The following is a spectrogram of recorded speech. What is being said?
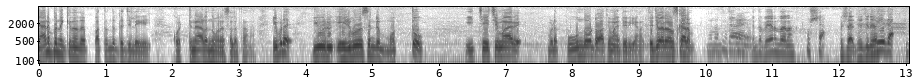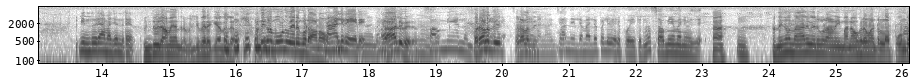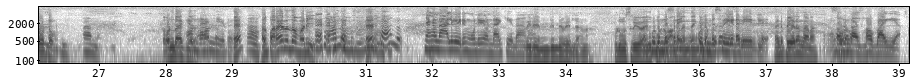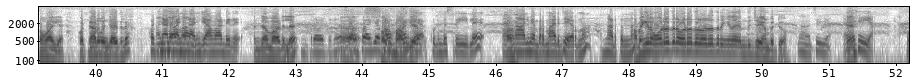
ഞാനിപ്പോൾ നിൽക്കുന്നത് പത്തനംതിട്ട ജില്ലയിൽ കൊറ്റനാട് എന്ന് പറയുന്ന സ്ഥലത്താണ്. ഇവിടെ ഈ ഒരു എഴുപത് സെന്റ് മൊത്തവും ഈ ചേച്ചിമാർ ഇവിടെ പൂന്തോട്ടമാക്കി മാറ്റിയിരിക്കുകയാണ്. ചേച്ചിമാരെ നമസ്കാരം. എന്താ പേരെന്താണ്? ഉഷ. ഉഷ ചേച്ചിയുടെ? ബിന്ദു രാമചന്ദ്രൻ. ബിന്ദു രാമചന്ദ്രൻ വലിയ പേരൊക്കെയാണല്ലോ. നിങ്ങൾ മൂന്ന് പേരും കൂടെ ആണോ? നാല് പേര്. നാല് പേരും. സൗമ്യ ഒരാളെന്തേ ഒരാളെന്തേ വന്നില്ല മല്ലപ്പള്ളി വരെ പോയിരിക്കുന്നു. സൗമ്യ മനോജ്. അപ്പൊ നിങ്ങൾ നാല് പേരും കൂടാണ് ഈ മനോഹരമായിട്ടുള്ള പൂന്തോട്ടം ആന്ന്. ഉണ്ടാക്കിയത്. ഏ? അത് പറയാനെന്തോ മടി. ഞങ്ങൾ നാല് പേരും കൂടി ഉണ്ടാക്കിയതാണ്. ഇത് എന്തിന്റെ പേരിലാണ്? കുടുംബശ്രീ അയൽക്കൂട്ടം കുടുംബശ്രീ അങ്ങനെ എന്തെങ്കിലും? കുടുംബശ്രീയുടെ പേരിൽ. അതിന്റെ പേരെന്താണ്? സൗഭാഗ്യ. സൗഭാഗ്യ. കൊറ്റനാട് പഞ്ചായത്തിലെ? കൊട്ടനാട് പഞ്ചായത്ത് അഞ്ചാം വാർഡിൽ. അഞ്ചാം വാർഡിൽ സൗഭാഗ്യ കുടുംബശ്രീയിലെ ആ, നാല് മെമ്പർമാർ ചേർന്ന് നടത്തുന്ന അപ്പൊ ഇങ്ങനെ ഓരോരുത്തർ ഓരോരുത്തർ ഓരോരുത്തർ ഇങ്ങനെ എന്ത് ചെയ്യാൻ പറ്റുമോ ആ ചെയ്യാം. ആ, ചെയ്യാം.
